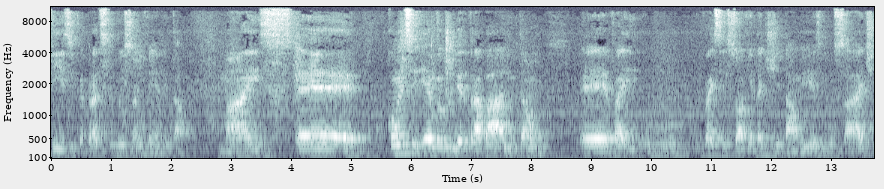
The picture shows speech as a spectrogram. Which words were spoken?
física para distribuição e venda e tal. Mas é, com esse é o meu primeiro trabalho, então é, vai, o- vai ser só venda digital mesmo no site.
